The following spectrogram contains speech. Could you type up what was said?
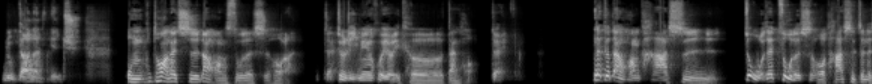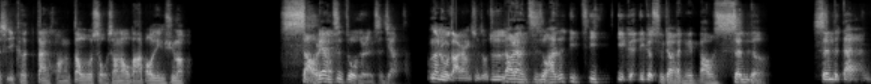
入到那里面去。我们通常在吃蛋黄酥的时候啊，对就里面会有一颗蛋黄。对，那颗蛋黄它是，就我在做的时候，它是真的是一颗蛋黄到我手上，然后我把它包进去吗？少量制作的人是这样子，那如果大量制作，就是大量制作它是一一一个一个塑胶袋里面包生的生的蛋液，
